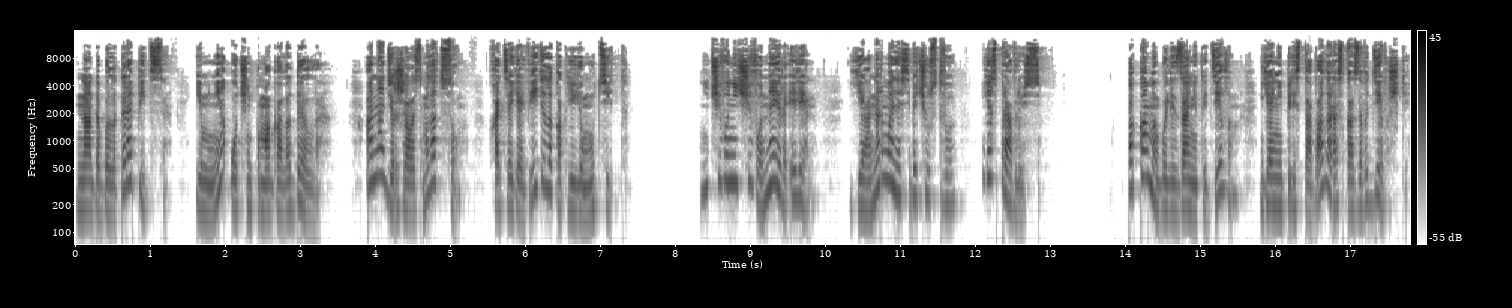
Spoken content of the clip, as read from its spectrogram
Надо было торопиться, и мне очень помогала Делла. Она держалась молодцом, хотя я видела, как ее мутит. «Ничего, ничего, Нейра, Элен, я нормально себя чувствую, я справлюсь». Пока мы были заняты делом, я не переставала рассказывать девушке,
